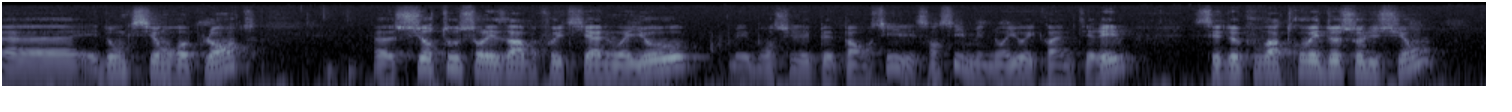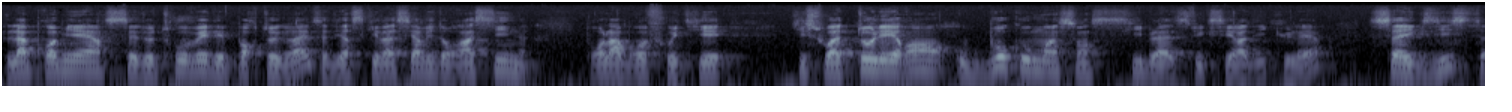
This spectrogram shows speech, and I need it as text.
et donc, si on replante, surtout sur les arbres fruitiers à noyau, mais bon, sur les pépins aussi, il est sensible, mais le noyau est quand même terrible, c'est de pouvoir trouver deux solutions. La première, c'est de trouver des porte-greffes, c'est-à-dire ce qui va servir de racine pour l'arbre fruitier qui soit tolérant ou beaucoup moins sensible à l'asphyxie radiculaire. Ça existe.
